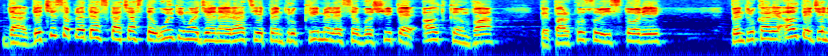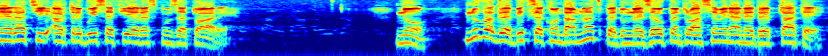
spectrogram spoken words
Dar de ce să plătească această ultimă generație pentru crimele săvârșite altcândva pe parcursul istoriei, pentru care alte generații ar trebui să fie răspunzătoare? Nu, nu vă grăbiți să condamnați pe Dumnezeu pentru asemenea nedreptate,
